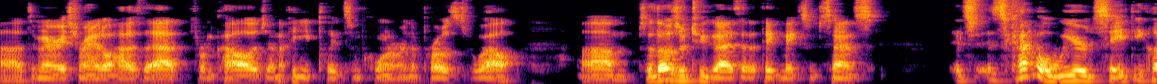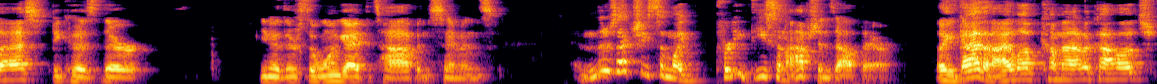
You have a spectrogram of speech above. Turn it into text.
Uh, Damarious Randall has that from college, and I think he played some corner in the pros as well. Um, so those are two guys that I think make some sense. It's it's kind of a weird safety class because they're, you know, there's the one guy at the top and Simmons, and there's actually some like pretty decent options out there. Like a guy that I love coming out of college,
